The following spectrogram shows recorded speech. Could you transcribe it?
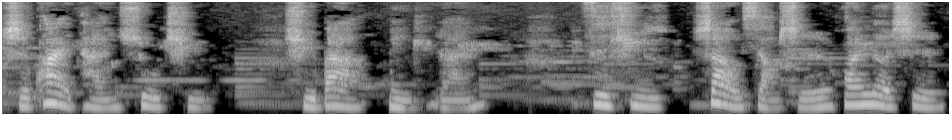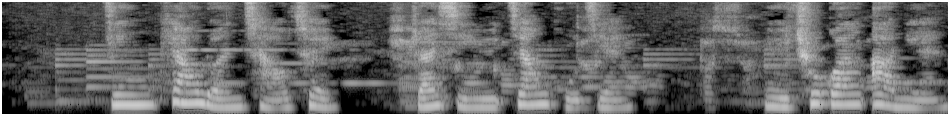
使快弹数曲。曲罢泯然。自叙少小时欢乐事，今飘沦憔悴，转徙于江湖间。与出关二年，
